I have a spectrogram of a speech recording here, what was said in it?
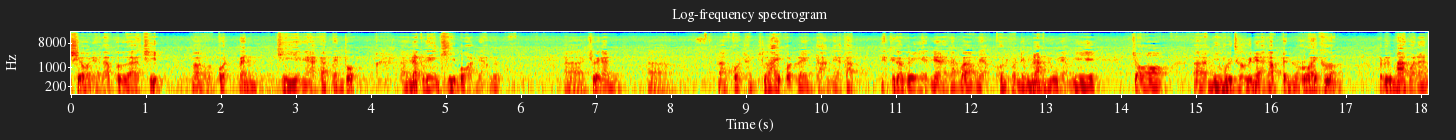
เชียลเนี่ยครับคืออาชีพกดแป้นคีย์เนี่ยครับเป็นพวกนักเลงคีย์บอร์ดเนี่ยก็ช่วยกันกดไลค์กดอะไรต่างเนี่ยครับอย่างที่เราเคยเห็นเนี่ยนะครับว่าเนี่ยคนคนหนึ่งนั่งอยู่เนี่ยมีจออมีมือถือเนี่ยครับเป็นร้อยเครื่องหรือมากกว่านั้น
